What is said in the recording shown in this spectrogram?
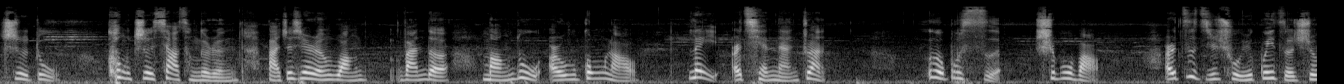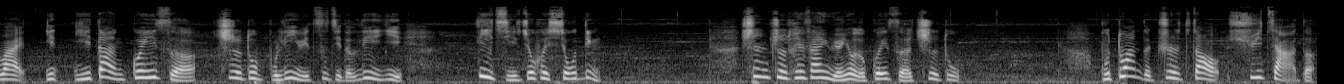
制度，控制下层的人，把这些人玩玩的忙碌而无功劳，累而钱难赚，饿不死，吃不饱，而自己处于规则之外。一一旦规则制度不利于自己的利益，立即就会修订，甚至推翻原有的规则制度，不断的制造虚假的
